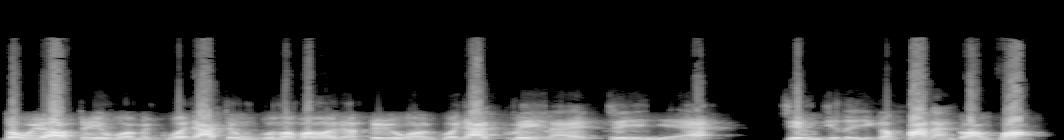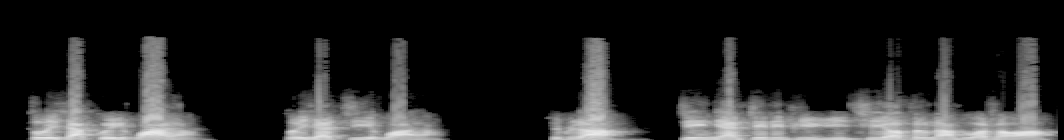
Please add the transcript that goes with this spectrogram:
都要对我们国家政府工作报告上，对于我们国家未来这一年经济的一个发展状况做一下规划呀，做一下计划呀，是不是啊？今年 GDP 预期要增长多少啊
